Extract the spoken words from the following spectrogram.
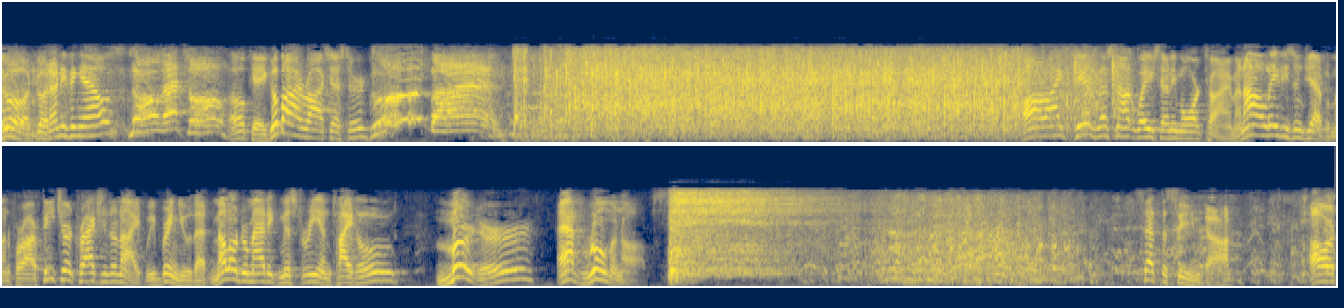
Good, good. Anything else? no, that's all. Okay. Goodbye, Rochester. Goodbye. All right, kids, let's not waste any more time. And now, ladies and gentlemen, for our feature attraction tonight, we bring you that melodramatic mystery entitled Murder at Romanoff's. Set the scene, Don. Our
